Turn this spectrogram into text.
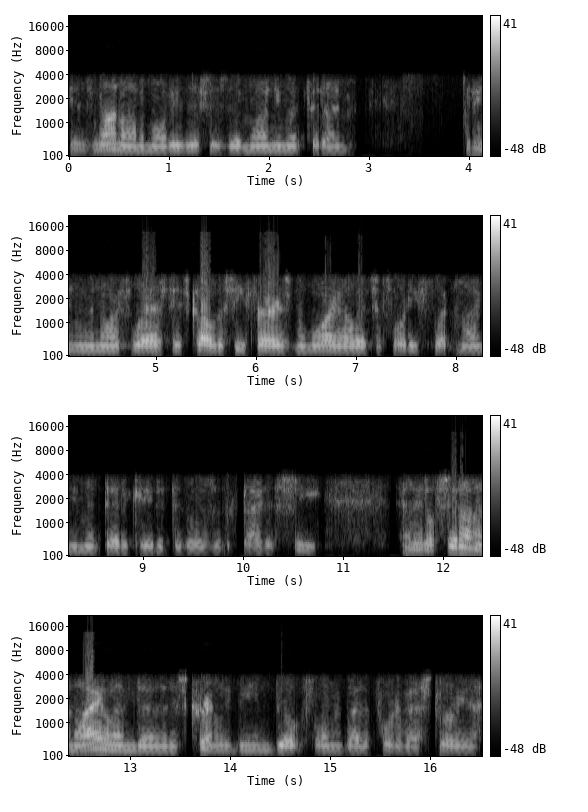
is non-automotive. This is a monument that I'm putting in the Northwest. It's called the Seafarers Memorial. It's a 40-foot monument dedicated to those that have died at sea. And it'll sit on an island uh, that is currently being built for me by the Port of Astoria.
